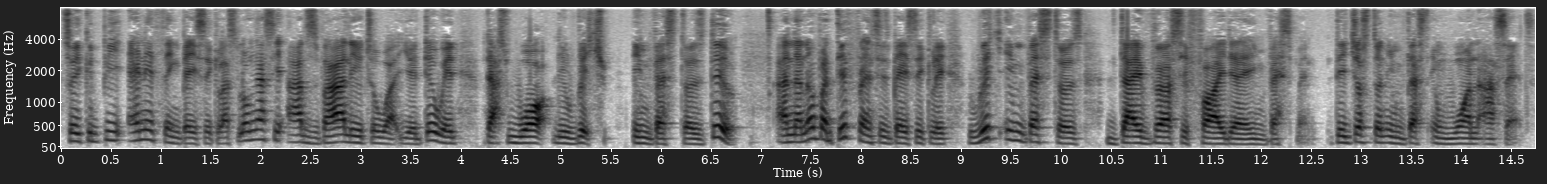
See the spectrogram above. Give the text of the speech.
So it could be anything basically. As long as it adds value to what you're doing, that's what the rich investors do. And another difference is basically rich investors diversify their investment. They just don't invest in one asset.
